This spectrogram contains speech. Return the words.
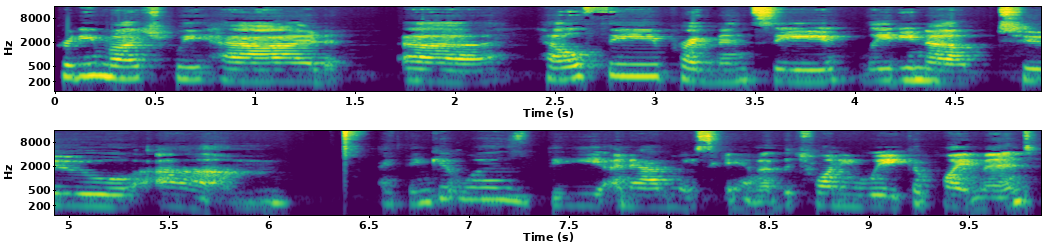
pretty much we had a healthy pregnancy leading up to, um, I think it was the anatomy scan at the 20 week appointment.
